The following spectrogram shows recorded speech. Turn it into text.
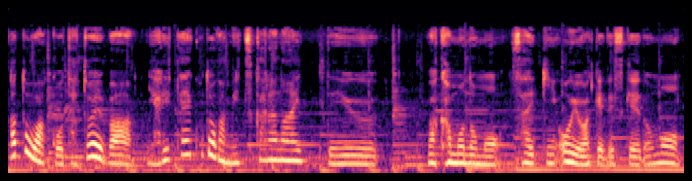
あとはこう例えばやりたいことが見つからないっていう若者も最近多いわけですけれども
